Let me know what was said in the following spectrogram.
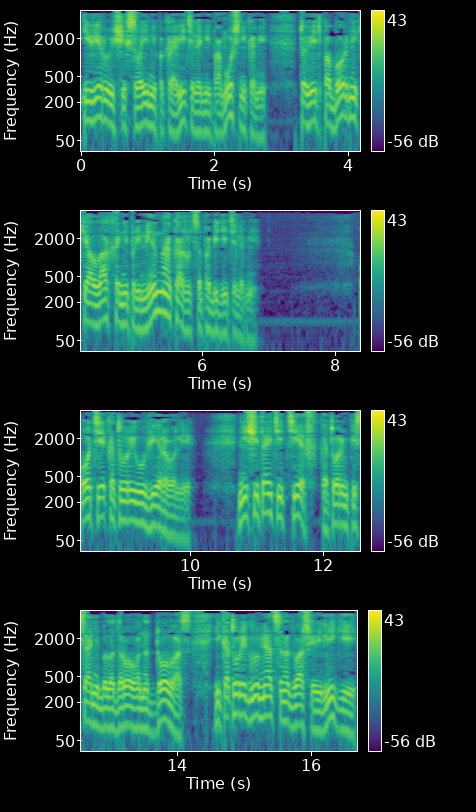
и верующих своими покровителями и помощниками, то ведь поборники Аллаха непременно окажутся победителями. О те, которые уверовали! Не считайте тех, которым Писание было даровано до вас, и которые глумятся над вашей религией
